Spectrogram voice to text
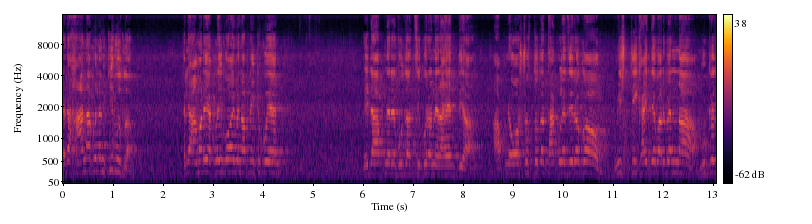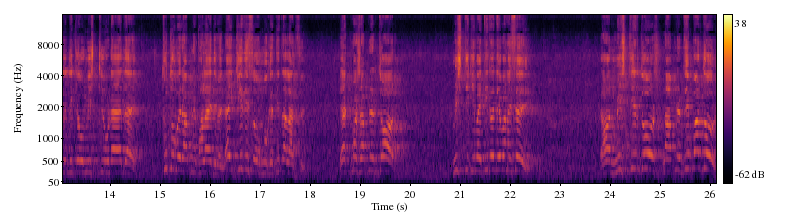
এটা হানা করলে আমি কি বুঝলাম? তাহলে আমারে একলাই কইবেন আপনি একটু কয়েন এটা আপনারে বোঝাচ্ছি কোরআনের আয়াত দিয়া। আপনি অসুস্থতা থাকলে যেরকম মিষ্টি খাইতে পারবেন না, মুখে যদি কেউ মিষ্টি উড়ায় দেয়, থুতু করে আপনি ফালাই দিবেন। এই, কি দিছো? মুখে তিতা লাগছে। এক মাস আপনার জ্বর। মিষ্টি কি ভাই তিতা দিয়ে বানাইছে? এখন মিষ্টির দোষ না আপনার জিব্বার দোষ?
